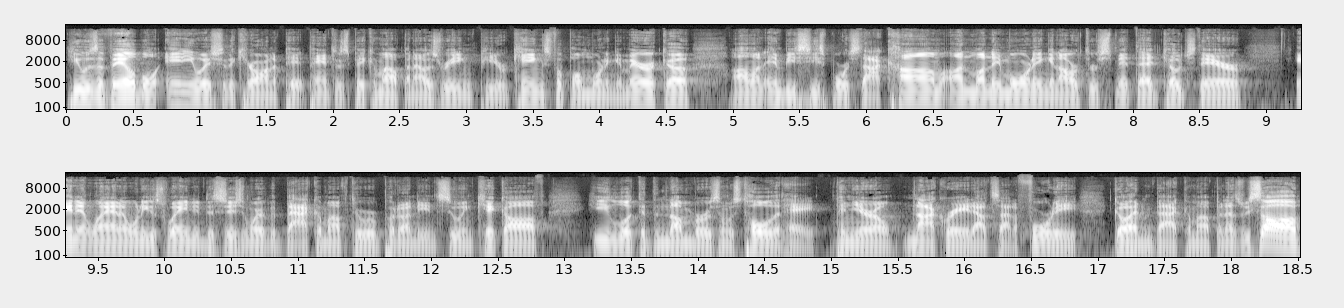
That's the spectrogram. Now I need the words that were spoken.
he was available anyways for the Carolina Panthers to pick him up. And I was reading Peter King's Football Morning America um, on NBCSports.com on Monday morning, and Arthur Smith, the head coach there in Atlanta, when he was weighing the decision whether to back him up to put on the ensuing kickoff, he looked at the numbers and was told that, hey, Piñeiro, not great outside of 40. Go ahead and back him up. And as we saw,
